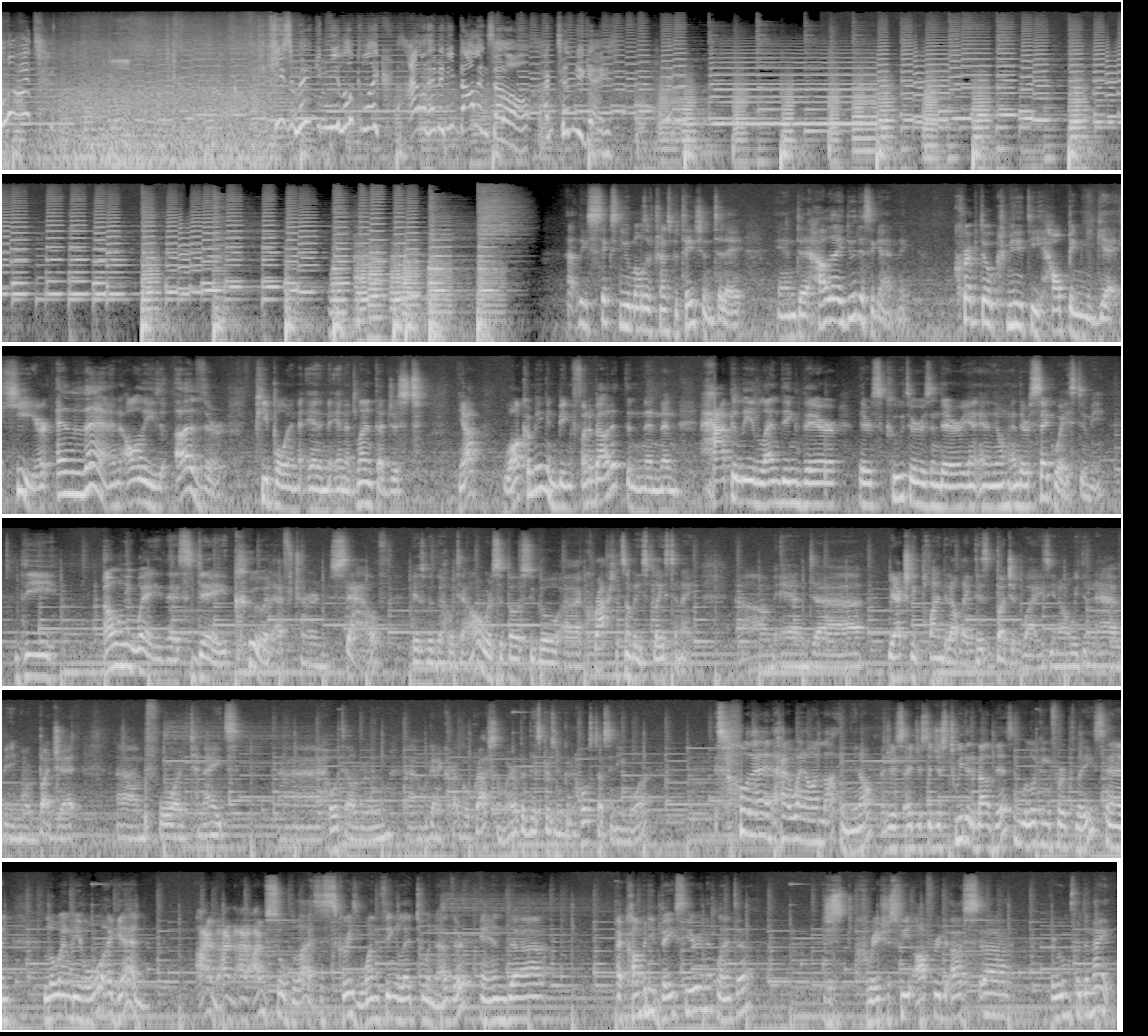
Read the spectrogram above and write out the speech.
What? He's making me look like I don't have any balance at all. I'm telling you guys. At least six new modes of transportation today. And uh, how did I do this again? Crypto community helping me get here, and then all these other people in, in, in Atlanta just, yeah, welcoming and being fun about it, and then and, happily lending their their scooters and their and, and, you know and their segways to me. The only way this day could have turned south is with the hotel. We're supposed to go uh, crash at somebody's place tonight. Um, and uh, we actually planned it out like this budget wise, you know, we didn't have any more budget um, for tonight's uh, hotel room. Uh, we're gonna cr- go crash somewhere, but this person couldn't host us anymore. So then I went online, you know. I just, I just, I just tweeted about this, and we're looking for a place. And lo and behold, again, I'm, I'm, I'm so blessed. This is crazy. One thing led to another, and uh, a company based here in Atlanta just graciously offered us uh, a room for the night.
